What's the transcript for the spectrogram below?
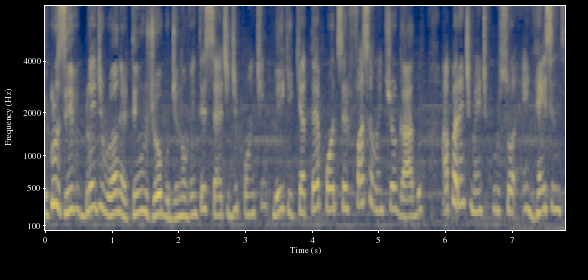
Inclusive, Blade Runner tem um jogo de 97 de point and click que até pode ser facilmente jogado, aparentemente por sua Enhanced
